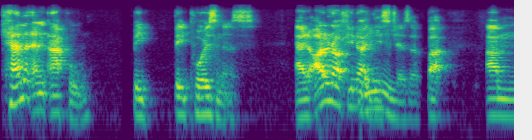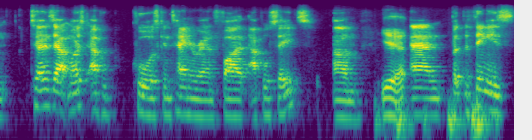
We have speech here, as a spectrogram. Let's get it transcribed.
can an apple be be poisonous? And I don't know if you know this, Mm. Jezza, but um, turns out most apple cores contain around five apple seeds. Um, Yeah. and but the thing is,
